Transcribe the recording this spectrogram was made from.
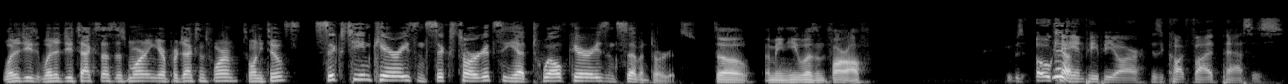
what did you, what did you text us this morning? Your projections for him? 22? 16 carries and six targets. He had 12 carries and seven targets. So, I mean, he wasn't far off. He was okay Yeah. in PPR because he caught five passes.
